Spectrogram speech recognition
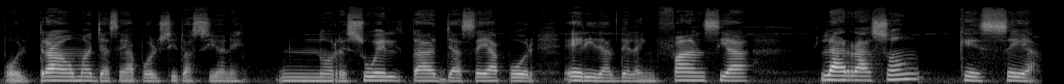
por traumas, ya sea por situaciones no resuelta, ya sea por heridas de la infancia, la razón que sea,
